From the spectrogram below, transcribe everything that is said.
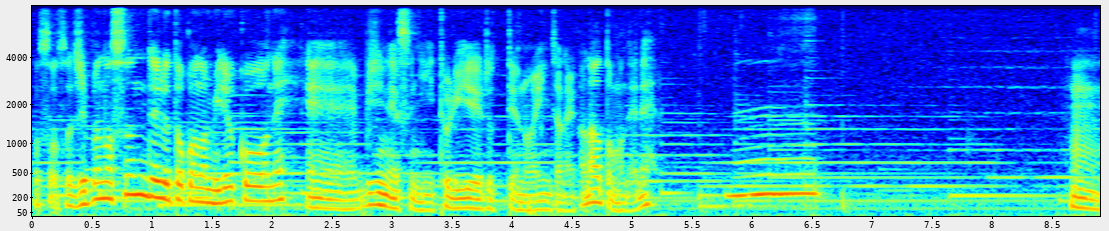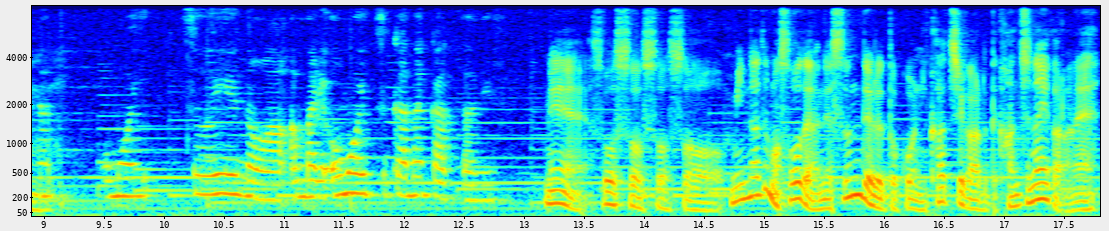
そうそうそう。自分の住んでるところの魅力をね、えービジネスに取り入れるっていうのはいいんじゃないかなと思うんでね。うん。うん、思いそういうのはあんまり思いつかなかったです。ねえそうそうそうそう。みんなでもそうだよね。住んでるところに価値があるって感じないからね。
